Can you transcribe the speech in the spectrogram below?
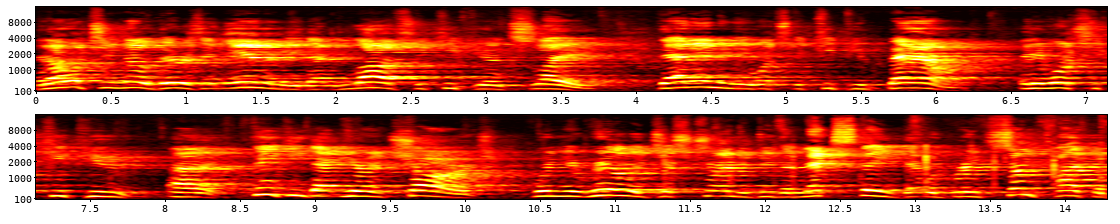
And I want you to know there is an enemy that loves to keep you enslaved. That enemy wants to keep you bound. And he wants to keep you uh, thinking that you're in charge when you're really just trying to do the next thing that would bring some type of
